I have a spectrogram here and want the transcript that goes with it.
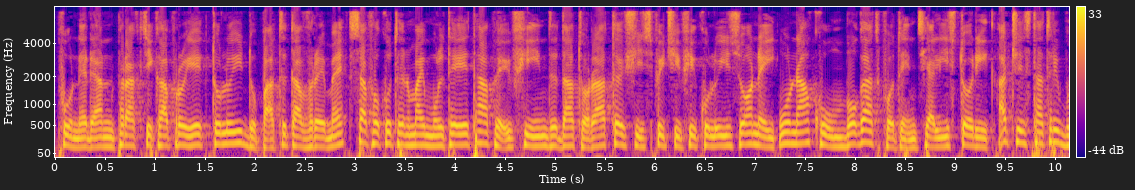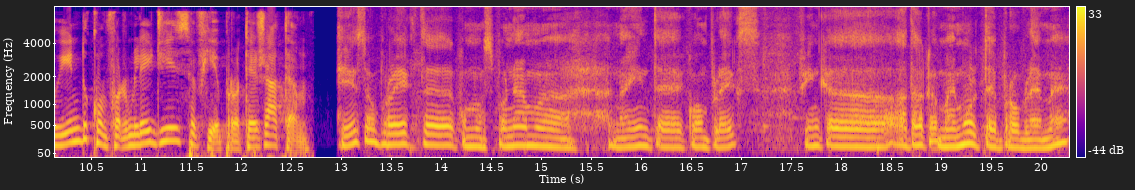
Punerea în practică a proiectului, după atâta vreme, s-a făcut în mai multe etape, fiind datorată și specificului zonei, una cu un bogat potențial istoric, acesta trebuind, conform legii, să fie protejată. Este un proiect, cum spuneam înainte, complex, fiindcă atacă mai multe probleme.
